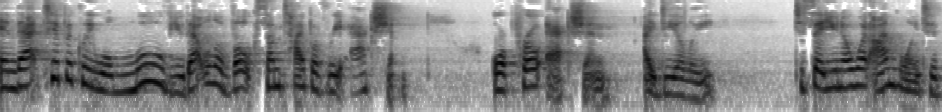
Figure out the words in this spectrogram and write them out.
and that typically will move you, that will evoke some type of reaction or proaction, ideally, to say, you know what, I'm going to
